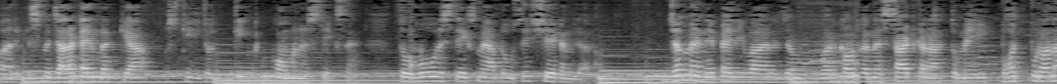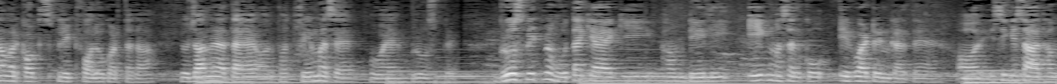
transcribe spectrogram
पर इसमें ज़्यादा टाइम लग गया उसकी जो तीन कॉमन मिस्टेक्स हैं तो वो मिस्टेक्स मैं आप लोगों से शेयर करने जा रहा हूँ। जब मैंने पहली बार जब वर्कआउट करना स्टार्ट करा तो मैं एक बहुत पुराना वर्कआउट स्प्लिट फॉलो करता था, जो जाना जाता है और बहुत फ़ेमस है, वो है ब्रो स्प्लिट ब्रो स्प्लिट में होता क्या है कि हम डेली एक मसल को एक बार ट्रेन करते हैं और इसी के साथ हम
